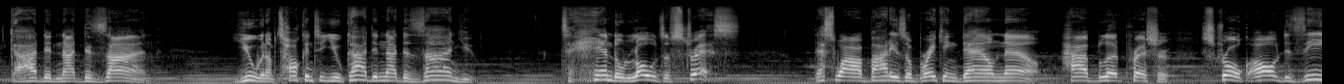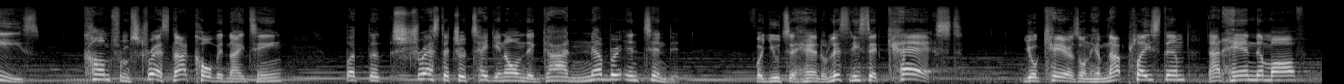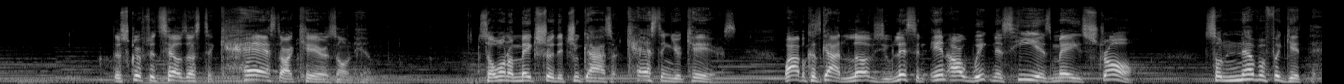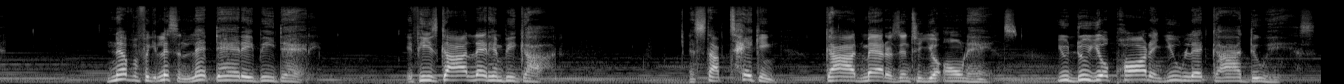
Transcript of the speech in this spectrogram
God did not design you, and I'm talking to you, God did not design you to handle loads of stress. That's why our bodies are breaking down now. High blood pressure, stroke, all disease comes from stress, not COVID 19. but the stress that you're taking on that God never intended for you to handle. Listen, he said, cast your cares on him, not place them, not hand them off. The scripture tells us to cast our cares on him. So I want to make sure that you guys are casting your cares. Why? Because God loves you. Listen, in our weakness, he is made strong. So never forget that. Never forget. Listen, let daddy be daddy. If he's God, let him be God. And stop taking God matters into your own hands. You do your part and you let God do his.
